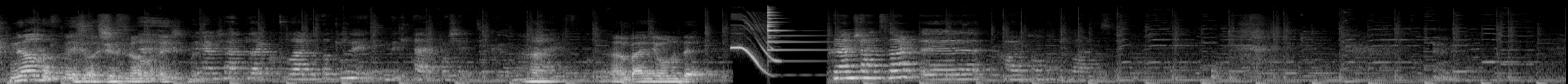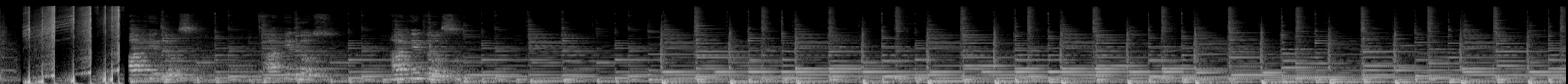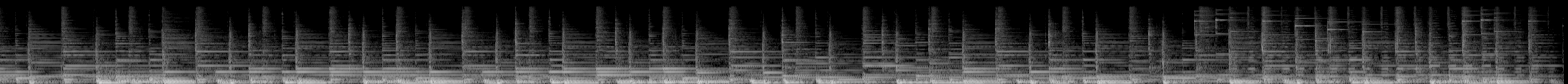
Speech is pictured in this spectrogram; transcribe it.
ne anlatmaya çalışıyorsun Allah aşkına? Krem şantiler kutularda satılıyor ya, içinde iki tane poşet çıkıyor. Ha. Ha, bence onu de. Krem şantiler e, karton Olá, Pitoso.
